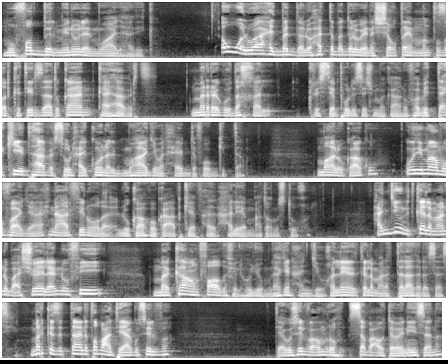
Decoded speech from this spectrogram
مفضل منه للمواجهة ديك أول واحد بدله حتى بدله بين الشوطين منتظر كثير ذاته كان كاي هافرتس. مرق ودخل كريستيان بوليسيش مكانه فبالتأكيد هافرتس هو حيكون المهاجم اللي حيبدا فوق قدام. ما لوكاكو ودي ما مفاجأة. إحنا عارفين وضع لوكاكو كعب كيف حاليا مع توماس توخل حنجي ونتكلم عنه بعد شوية لأنه في مكان فاضي في الهجوم لكن حنجي خلينا نتكلم عن الثلاثة الأساسيين. المركز الثاني طبعا تياغو سيلفا. تياغو سيلفا عمره 87 سنة.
